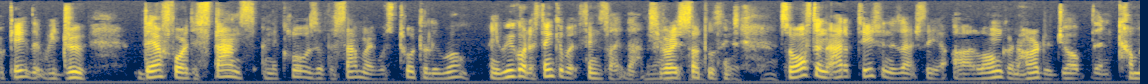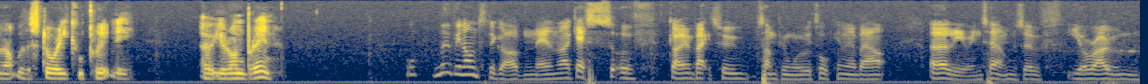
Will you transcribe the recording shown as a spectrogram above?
okay, that we drew. Therefore, the stance and the clothes of the samurai was totally wrong. And we've got to think about things like that. It's yeah, very subtle yeah, things. Yeah. So often, adaptation is actually a, a longer and harder job than coming up with a story completely out your own brain. Well, moving on to the garden, then, I guess sort of going back to something we were talking about earlier in terms of your own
